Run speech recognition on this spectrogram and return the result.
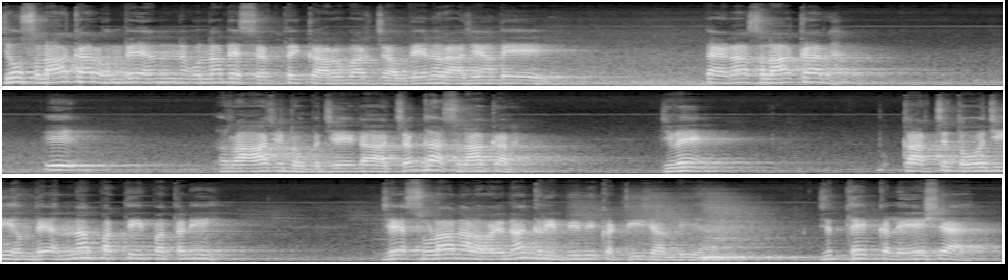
ਜੋ ਸਲਾਹਕਾਰ ਹੁੰਦੇ ਹਨ, ਉਹਨਾਂ ਦੇ ਸਿਰ ਤੇ ਕਾਰੋਬਾਰ ਚੱਲਦੇ ਹਨ, ਰਾਜਿਆਂ ਦੇ ਭੈੜਾ ਸਲਾਹਕਾਰ। ਇਹ ਰਾਜ ਡੁੱਬ ਜਾਏਗਾ, ਚੰਗਾ ਸਲਾਹਕਾਰ। ਜਿਵੇਂ ਘਰ 'ਚ ਦੋ ਜੀ ਹੁੰਦੇ ਹਨ ਨਾ, ਪਤੀ, ਪਤਨੀ। ਜੇ ਸੁਲਾ ਨਾਲ ਹੋਏ ਨਾ, ਗਰੀਬੀ ਵੀ ਕੱਟੀ ਜਾਂਦੀ ਹੈ। ਜਿੱਥੇ ਕਲੇਸ਼ ਹੈ,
